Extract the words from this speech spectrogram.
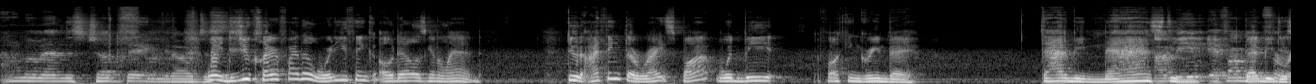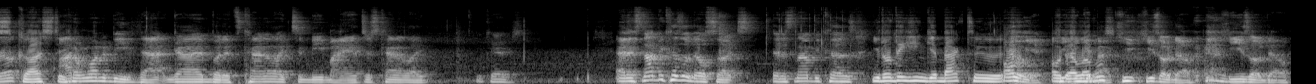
I don't know, man. This Chubb thing, you know. Just, Wait, did you clarify though? Where do you think Odell is gonna land? Dude, I think the right spot would be fucking Green Bay. That'd be nasty. I mean, if I'm That'd be for real, disgusting. I don't want to be that guy, but it's kind of like to me, my answer's kind of like, who cares? And it's not because Odell sucks, and it's not because you don't think he can get back to oh yeah, he Odell get levels? He, he's Odell. He's Odell.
